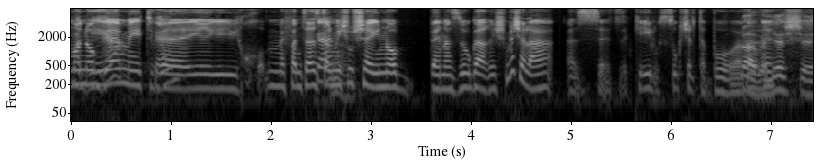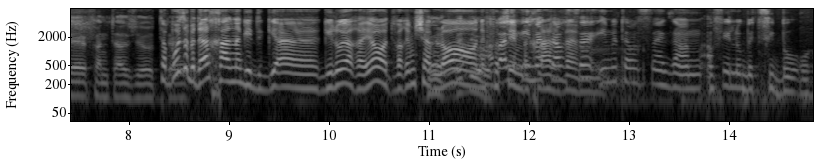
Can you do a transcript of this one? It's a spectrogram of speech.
מונוגמית, כן. והיא מפנטזת על כן. מישהו שאינו בן הזוג הרשמי שלה, אז זה כאילו סוג של טאבו. לא, אבל יש פנטזיות... טאבו זה בדרך כלל, נגיד, גילוי עריות, דברים שהם לא נפוצים בכלל. אבל אם אתה עושה גם אפילו בציבור,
